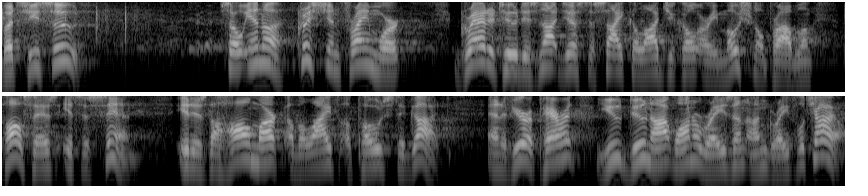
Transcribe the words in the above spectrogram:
But she sued. So, in a Christian framework, gratitude is not just a psychological or emotional problem. Paul says it's a sin. It is the hallmark of a life opposed to God. And if you're a parent, you do not want to raise an ungrateful child.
